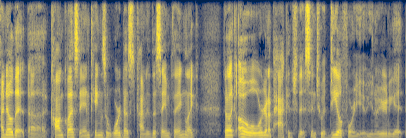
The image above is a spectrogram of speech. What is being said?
I know that uh Conquest and Kings of War does kind of the same thing. Like they're like, "Oh, well we're to package this into a deal for you. You know, you're to get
